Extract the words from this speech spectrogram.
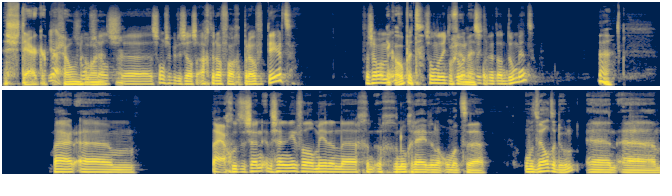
een sterker persoon soms, geworden. zelfs, eh, soms heb je er zelfs achteraf van geprofiteerd. Van zo'n moment. Ik hoop het. Zonder dat je door dat je het aan het doen bent. Ja. Maar, ehm, nou ja, goed. Er zijn, er zijn in ieder geval meer dan gen- genoeg redenen om het, om het wel te doen. En ehm,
